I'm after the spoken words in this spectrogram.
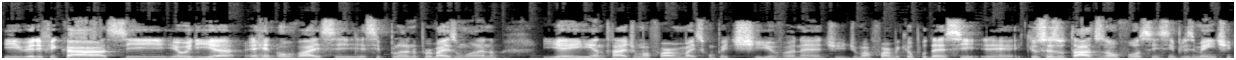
e verificar se eu iria é, renovar esse, esse plano por mais um ano e aí entrar de uma forma mais competitiva, né, de, de uma forma que eu pudesse, é, que os resultados não fossem simplesmente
